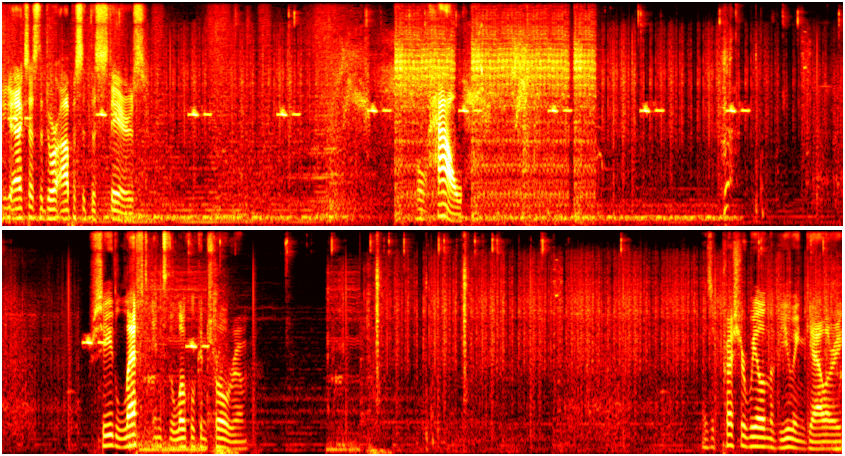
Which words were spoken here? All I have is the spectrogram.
Need to access the door opposite the stairs. How? She left into the local control room. There's a pressure wheel in the viewing gallery.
